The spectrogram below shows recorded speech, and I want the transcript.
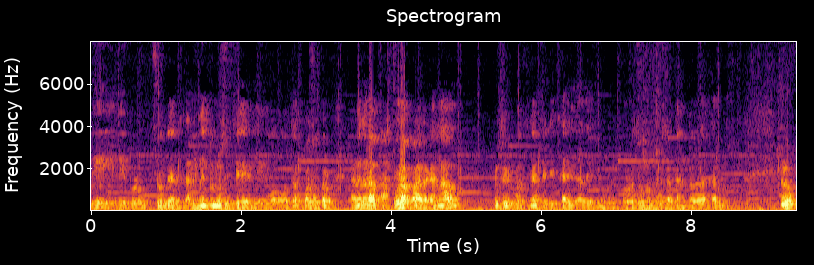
de, producción de, alimentos, no sé si de, otras cosas, pero ganando la pastura para el ganado, pues imagínate qué calidad de yogur. Por eso nos gusta tanto, ¿verdad, Carlos? Pero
